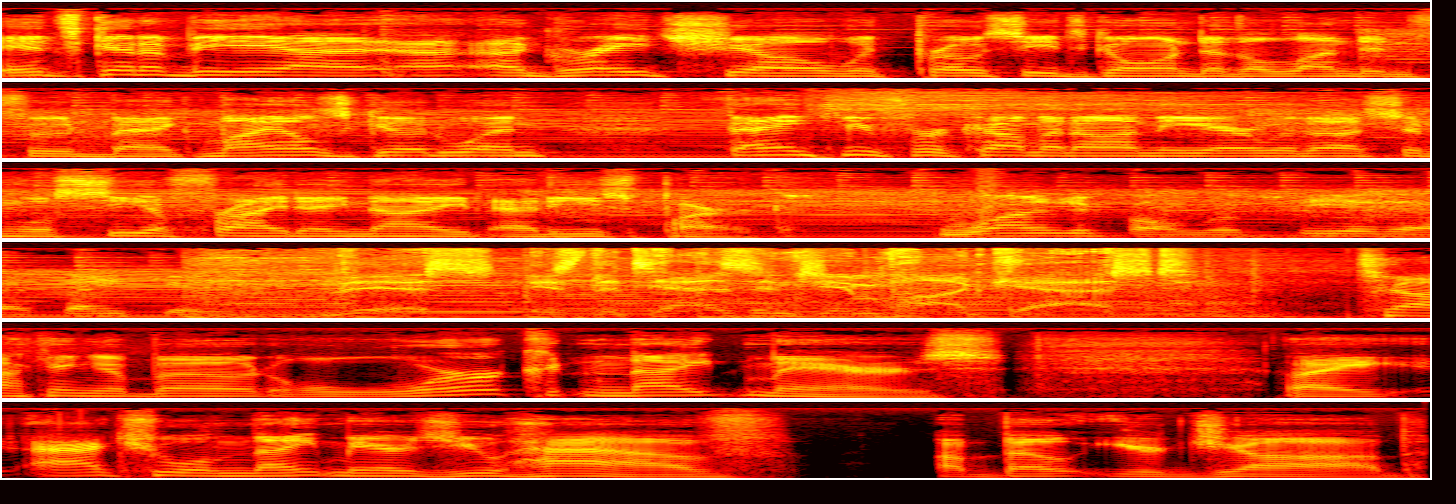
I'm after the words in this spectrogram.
it's going to be a, a a great show with proceeds going to the London Food Bank. Myles Goodwyn, thank you for coming on the air with us, and we'll see you Friday night at East Park. Wonderful. We'll see you there. Thank you. This is the Taz and Jim podcast. Talking about work nightmares, like actual nightmares you have about your job.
